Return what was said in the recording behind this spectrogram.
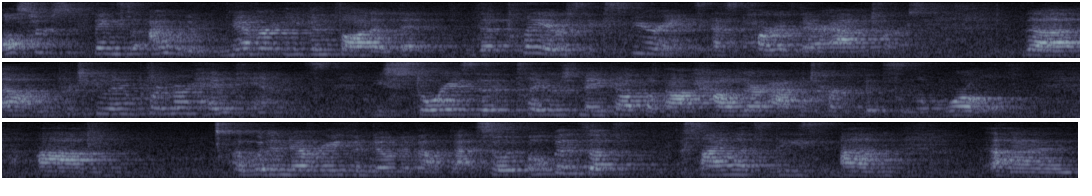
all sorts of things that I would have never even thought of that, that players experience as part of their avatars. The um, particularly important are headcanons, these stories that players make up about how their avatar fits in the world. Um, I would have never even known about that. So it opens up silence. These, um, uh,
